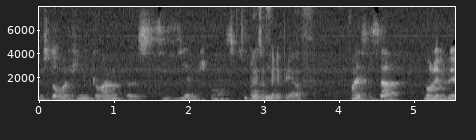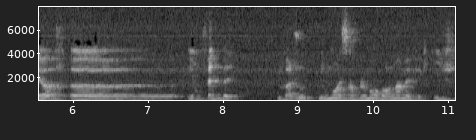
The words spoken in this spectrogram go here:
le Storm a fini quand même euh, sixième, je pense. Ouais, ils ont fait les playoffs. Ouais, c'est ça. Dans les playoffs. Euh, et en fait, ben, tu rajoutes purement et simplement dans le même effectif.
